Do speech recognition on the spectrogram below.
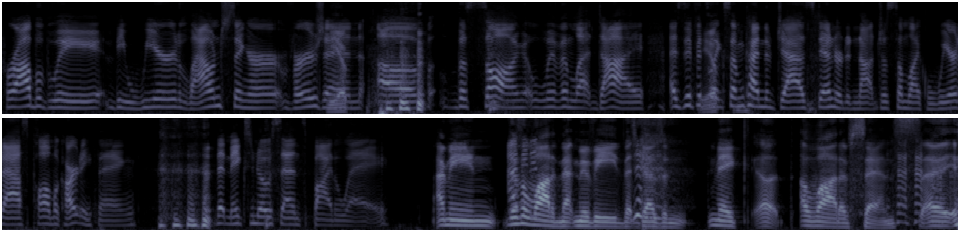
probably the weird lounge singer version of the song Live and Let Die, as if it's Yep. like some kind of jazz standard and not just some like weird ass Paul McCartney thing that makes no sense, by the way. I mean, there's mean, a lot in that movie that doesn't make uh, a lot of sense. Uh,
